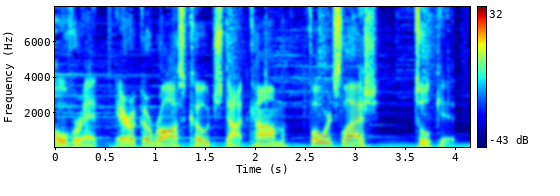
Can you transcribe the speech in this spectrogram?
over at ericarosscoach.com forward slash toolkit.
